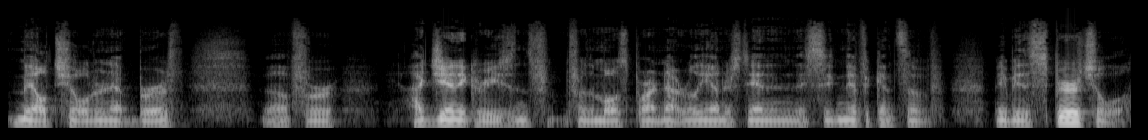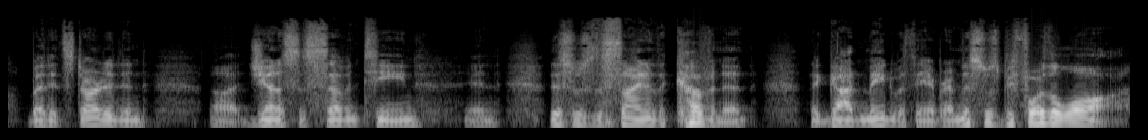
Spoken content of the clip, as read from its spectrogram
male children at birth uh, for hygienic reasons for the most part, not really understanding the significance of maybe the spiritual. But it started in uh, Genesis 17, and this was the sign of the covenant that God made with Abraham. This was before the law.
